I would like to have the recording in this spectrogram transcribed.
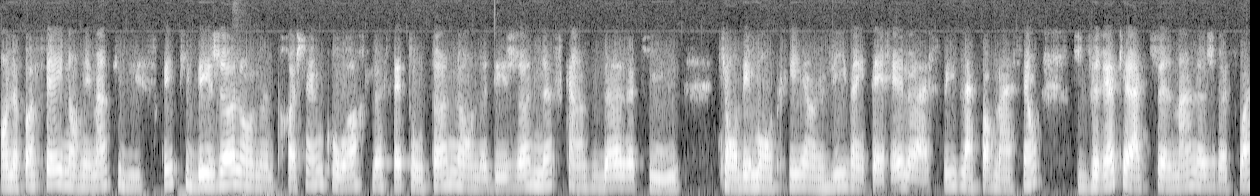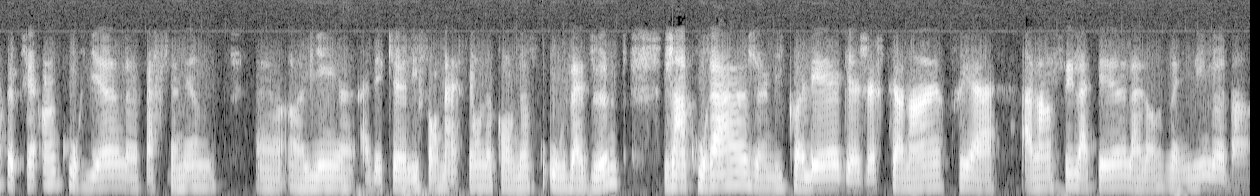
On n'a pas fait énormément de publicité. Puis déjà, là, on a une prochaine cohorte là, cet automne. on a déjà neuf candidats qui, qui ont démontré un vif intérêt là, à suivre la formation. Je dirais qu'actuellement, je reçois à peu près un courriel euh, par semaine. en lien avec les formations qu'on offre aux adultes. J'encourage mes collègues gestionnaires à, à lancer l'appel à leurs aînés là, dans,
